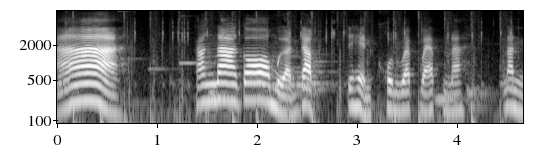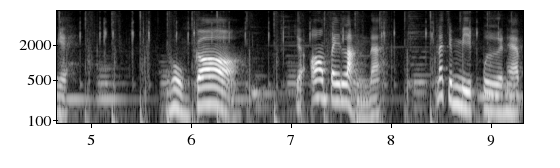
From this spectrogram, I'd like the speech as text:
อ่า ข้างหน้าก็เหมือนกับจะเห็นคนแวบๆนะ นั่นไง ผมก็จะอ้อมไปหลังนะ น่าจะมีปืนครับ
